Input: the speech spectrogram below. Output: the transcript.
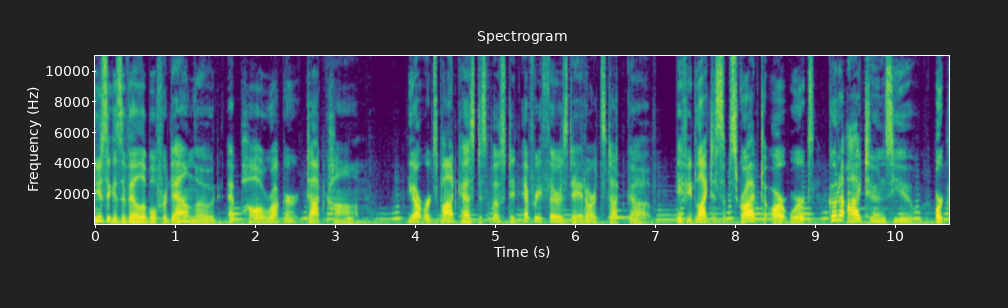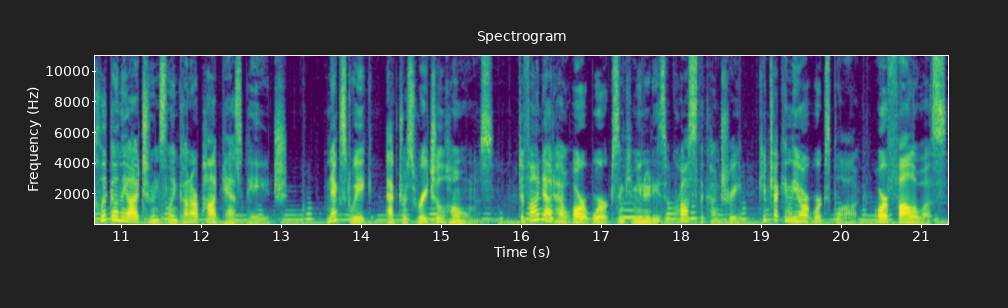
Music is available for download at paulrucker.com. The Artworks podcast is posted every Thursday at arts.gov. If you'd like to subscribe to Artworks, go to iTunes U or click on the iTunes link on our podcast page. Next week, actress Rachel Holmes. To find out how art works in communities across the country, keep checking the Artworks blog or follow us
